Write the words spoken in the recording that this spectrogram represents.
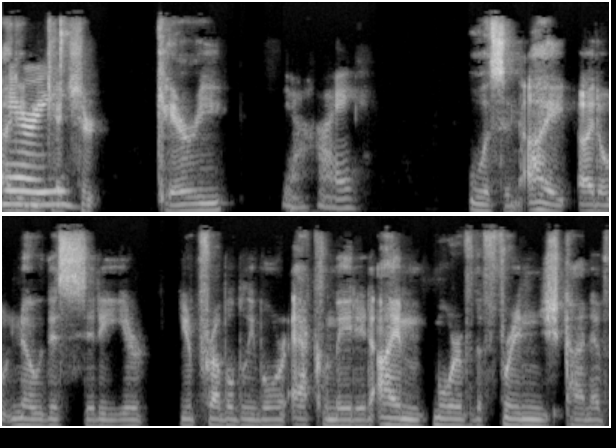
Carrie. I didn't catch your Carrie. yeah. Hi. Listen, I I don't know this city. You're you're probably more acclimated. I'm more of the fringe kind of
